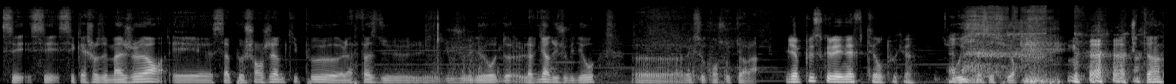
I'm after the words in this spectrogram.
quelque chose de majeur et ça peut changer un petit peu la face du, du jeu vidéo, de l'avenir du jeu vidéo euh, avec ce constructeur là. Bien plus que les NFT en tout cas. Oui, ça c'est sûr. Putain.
